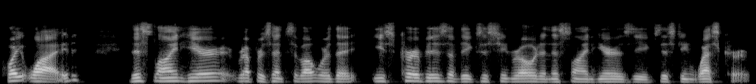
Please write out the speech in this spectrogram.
quite wide. This line here represents about where the east curb is of the existing road, and this line here is the existing west curb.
